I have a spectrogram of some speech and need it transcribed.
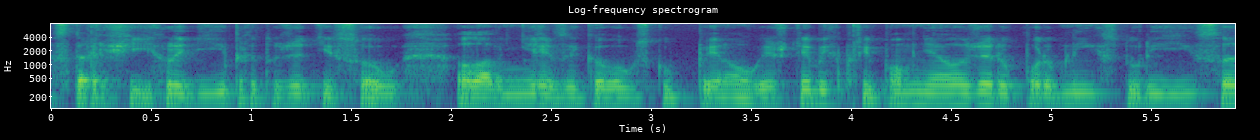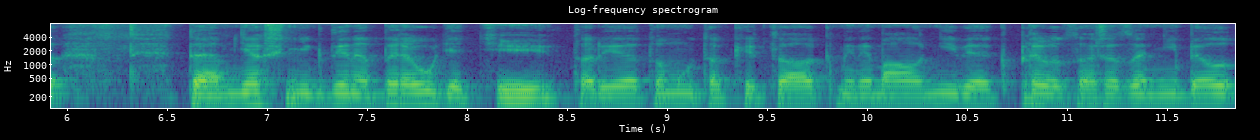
starších lidí, protože ti jsou hlavní rizikovou skupinou. Ještě bych připomněl, že do podobných studií se téměř nikdy neberou děti. Tady je tomu taky tak. Minimální věk pro zařazení byl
